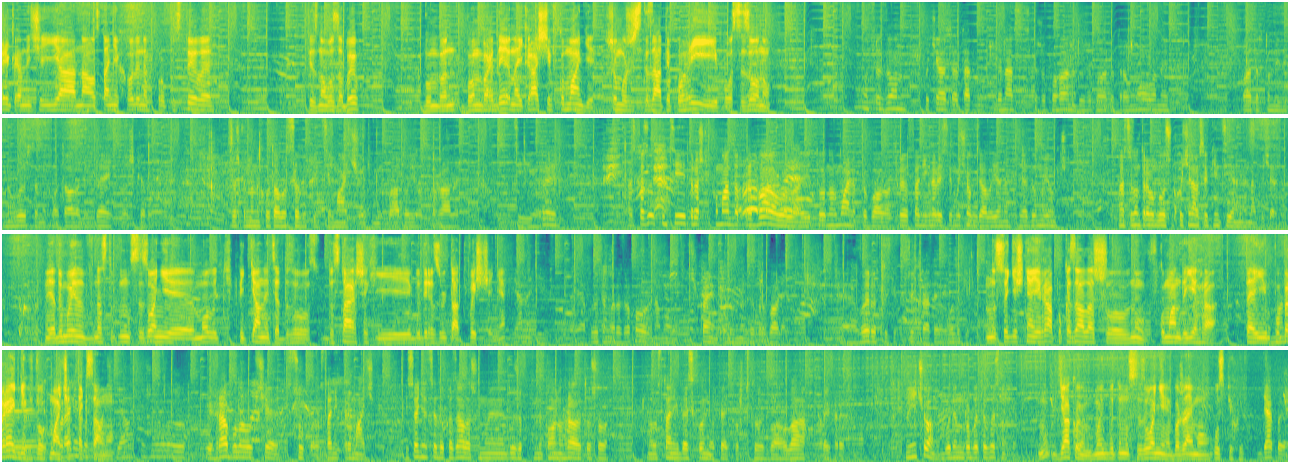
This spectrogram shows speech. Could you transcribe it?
прикра нічия на останніх хвилинах пропустили. Ти знову забив. Бомбардир найкращий в команді. Що можеш сказати по грі і по сезону? Ну, сезон почався так для нас, я скажу погано, дуже багато травмованих, багато хто не відновився, не вистачало людей, трошки, трошки не вистачало сили в кінці матчу, ми багато його програли в цій ігри. А скажу, в кінці трошки команда прибавила, і то нормально прибавила. Три останні гри сім очок взяли, я, я думаю, на сезон треба було, щоб починався в кінці, а не на початку. Я думаю, в наступному сезоні молодь підтягнеться до, до старших і буде результат вище, ні? Я надіюся. Я дуже ми розраховую на молодь. Чекаємо, коли вони вже прибавлять. е, Виростуть і почнуть грати в великі Ну, сьогоднішня ігра показала, що ну, в команди є гра. Та і в попередніх двох матчах так само. Я вам кажу, ігра була взагалі супер, останніх три матчі. І сьогодні це доказало, що ми дуже непогано грали, то що на останніх 10 хвилин опять пропустили два гола, прикрив. Ну нічого, будемо робити висновки. Ну, дякуємо. В майбутньому сезоні бажаємо успіхів. Дякую.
